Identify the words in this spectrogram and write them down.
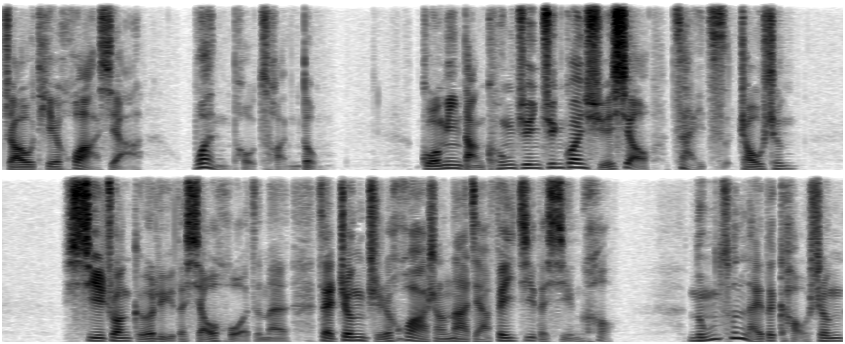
招贴画下，万头攒动。国民党空军军官学校在此招生。西装革履的小伙子们在争执画上那架飞机的型号。农村来的考生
